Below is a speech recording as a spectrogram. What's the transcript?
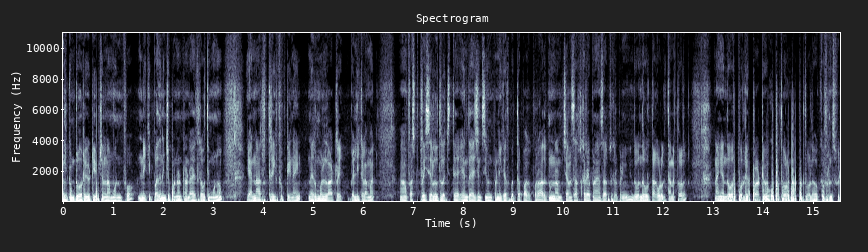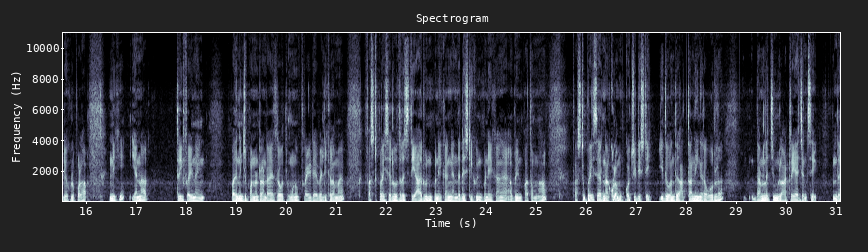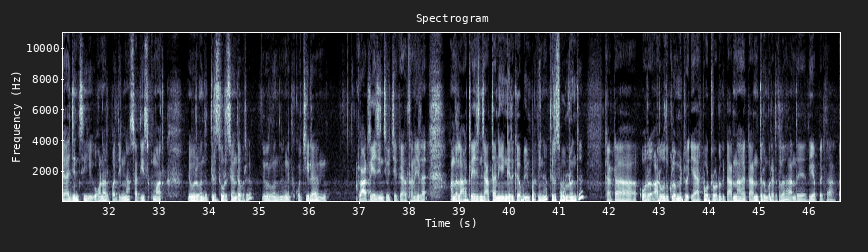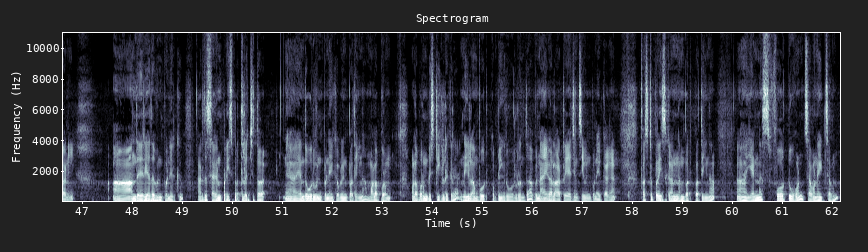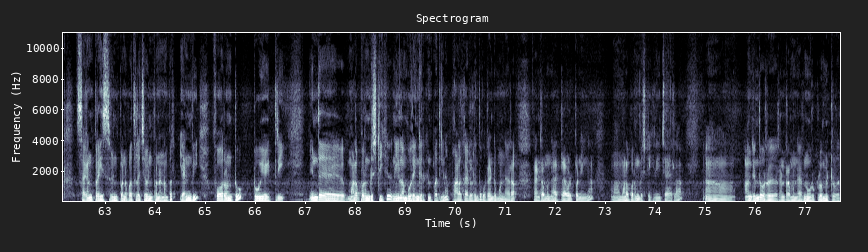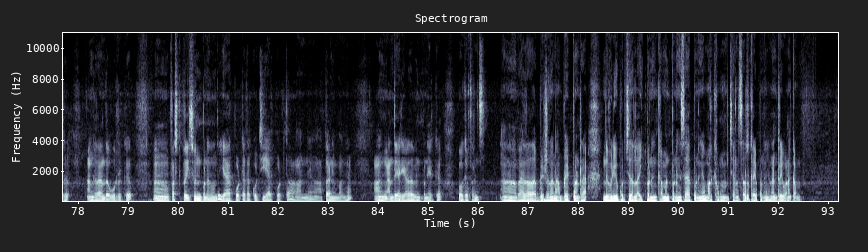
Welcome to ஒரு YouTube channel நம்ம info இன்றைக்கி பதினஞ்சு பன்னெண்டு ரெண்டாயிரத்தி இருபத்தி மூணு. N R three fifty nine Nirmal lottery வெள்ளிக்கிழமை. ஃபஸ்ட் ப்ரைஸ் எழுபது லட்சத்தை எந்த ஏஜென்சி வின் பண்ணிக்கிறது பற்றி தான் பார்க்க போகிறோம் அதுக்கு நம்ம சேனல் சப்ஸ்கிரைப் பண்ணி சப்ஸ்கிரைப் பண்ணி இது வந்து ஒரு தகவலுக்கு தனத்தவரை நாங்கள் எந்த ஒரு பொருளையும் ப்ராடக்ட் பொறுத்தவரை பொறுத்தவரை ஓகே ஃப்ரெண்ட்ஸ் வீடியோக்குள்ளே போகலாம் இன்றைக்கி என்ஆர் த்ரீ ஃபைவ் நைன் பதினஞ்சு பன்னெண்டு ரெண்டாயிரத்தி இருபத்தி மூணு ஃப்ரைடே வெள்ளிக்கிழமை. ஃபஸ்ட் ப்ரைஸ் எழுபது லட்சத்து யார் வின் பண்ணியிருக்காங்க எந்த டிஸ்ட்ரிக் வின் பண்ணியிருக்காங்க அப்படின்னு பார்த்தோம்னா first prize Ernakulam Kochi district இது வந்து அத்தானிங்கிற ஊரில் தனலட்சுமி லாட்ரி ஏஜென்சி. இந்த ஏஜென்சி ஓனர் பார்த்திங்கன்னா சதீஷ்குமார். இவர் வந்து திருச்சூர் சேர்ந்தவர். இவர் வந்து அங்கே கொச்சியில் லாட்ரி ஏஜென்சி வச்சுருக்காரு அத்தானியில் அந்த லாட்ரி ஏஜென்சி அத்தானி எங்கே இருக்குது அப்படின்னு பார்த்தீங்கன்னா திருச்சூர்லேருந்து கரெக்டாக ஒரு அறுபது கிலோமீட்டர் ஏர்போர்ட் ரோடுக்கு டர்னா டர்ன் திரும்புகிற இடத்துல அந்த ஏரியா பேர் தான் அத்தானி அந்த ஏரியா தான் வின் பண்ணியிருக்கு. அடுத்து செகண்ட் ப்ரைஸ் பத்து லட்சத்தை எந்த ஊர் வின் பண்ணியிருக்கு அப்படின்னு பார்த்தீங்கன்னா மலப்புரம். மலப்புரம் டிஸ்ட்ரிக்டில் இருக்கிற நீலாம்பூர் அப்படிங்கிற ஊரில் இருந்தால் விநாயகா லாட்ரி ஏஜென்சி வின் பண்ணியிருக்காங்க. ஃபஸ்ட்டு ப்ரைஸுக்கான நம்பர் பார்த்தீங்கன்னா N S four two one seven eight seven second prize win பண்ண பத்து லட்சம் வின் பண்ண number N V four one two two eight three. இந்த மலப்புரம் டிஸ்ட்ரிக்கு நீலாம்பூர் எங்கே இருக்குதுன்னு பார்த்தீங்கன்னா பாலக்காடுலேருந்து ஒரு ரெண்டு மணி நேரம் ரெண்டரை மணி நேரம் ட்ராவல் பண்ணிங்கன்னா மலப்புரம் டிஸ்ட்ரிக் ரீச் ஆயிடலாம் அங்கேருந்து ஒரு ரெண்டரை மணி நேரம் நூறு கிலோமீட்டர் வரும். அங்கே தான் இந்த ஊர் இருக்குது ஃபஸ்ட் ப்ரைஸ் வின் பண்ணது வந்து ஏர்போர்ட் அதான் கொச்சி ஏர்போர்ட் தான் அத்தானிம்பாங்க அங்கே அந்த ஏரியாவில் தான் வின் பண்ணியிருக்கு. ஓகே ஃப்ரெண்ட்ஸ் வேறு ஏதாவது அப்டேட் இருந்தால் நான் அப்டேட் பண்ணுறேன் இந்த வீடியோ பிடிச்சதை லைக் பண்ணுங்கள் கமெண்ட் பண்ணுங்கள் ஷேர் பண்ணுங்கள் மறக்காமல் நம்ம சேனல் சப்ஸ்கிரைப் பண்ணுங்கள் நன்றி வணக்கம்.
